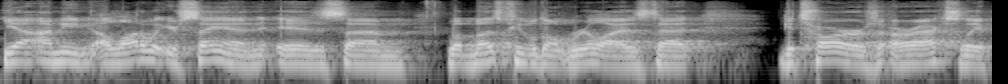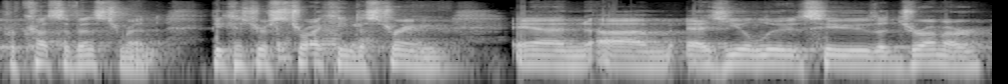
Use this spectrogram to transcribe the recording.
Yeah, I mean, a lot of what you're saying is um, what most people don't realize that guitars are actually a percussive instrument because you're striking the string. And um, as you alluded to, the drummer,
